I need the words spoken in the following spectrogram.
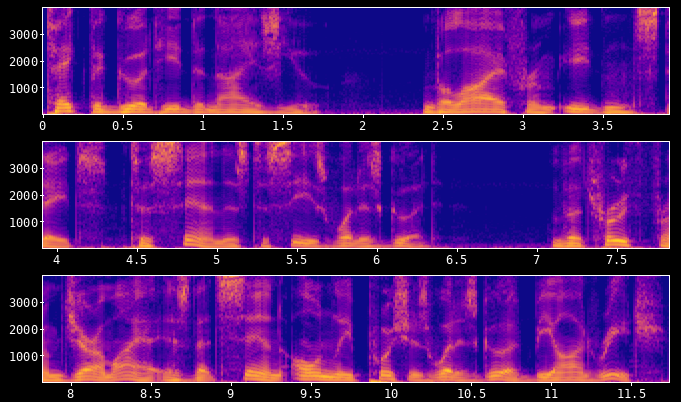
Take the good he denies you. The lie from Eden states, To sin is to seize what is good. The truth from Jeremiah is that sin only pushes what is good beyond reach.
